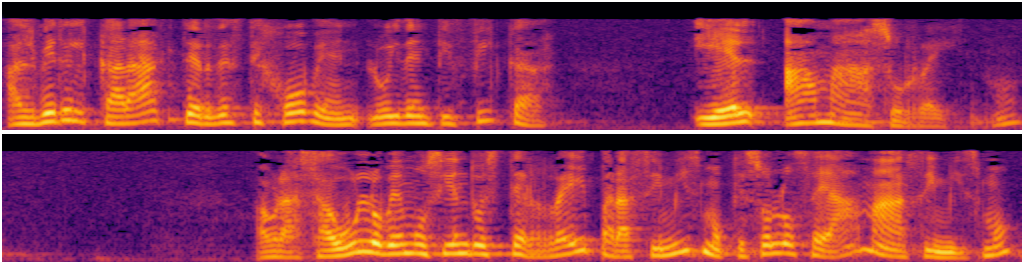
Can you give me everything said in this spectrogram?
Al ver el carácter de este joven, lo identifica. Y él ama a su rey. ¿no? Ahora, Saúl lo vemos siendo este rey para sí mismo, que solo se ama a sí mismo.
